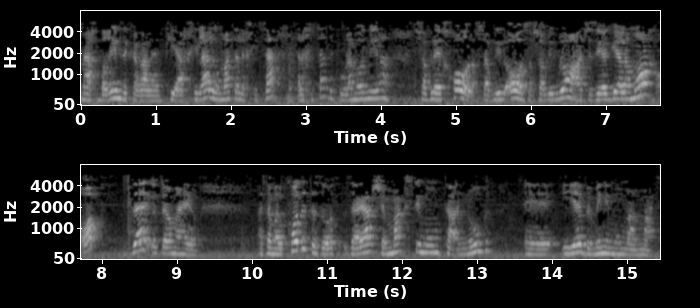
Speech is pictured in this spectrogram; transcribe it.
מהעכברים זה קרה להם, כי האכילה לעומת הלחיצה, הלחיצה זה פעולה מאוד מהירה. עכשיו לאכול, עכשיו ללעוס, עכשיו לבלוע, עד שזה יגיע למוח, הופ, זה יותר מהר. אז המלכודת הזאת, זה היה שמקסימום תענוג אה, יהיה במינימום מאמץ.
